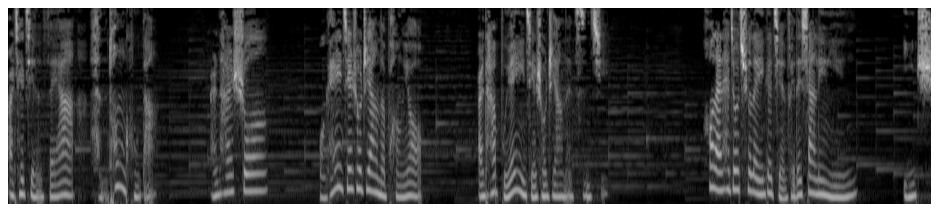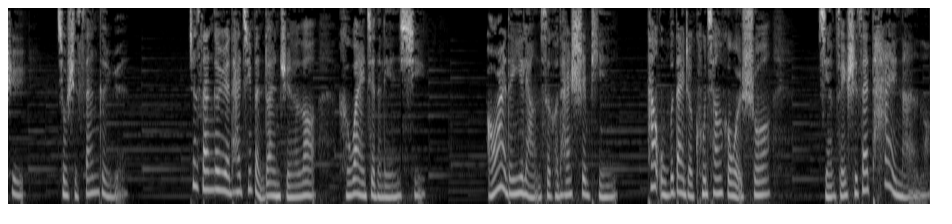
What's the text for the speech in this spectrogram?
而且减肥啊很痛苦的。”而他说：“我可以接受这样的朋友，而他不愿意接受这样的自己。”后来他就去了一个减肥的夏令营，一去就是三个月。这三个月，他基本断绝了和外界的联系，偶尔的一两次和他视频，他无不带着哭腔和我说：“减肥实在太难了。”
